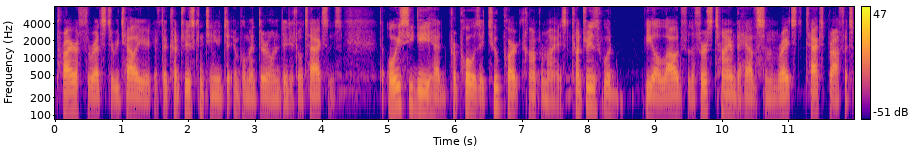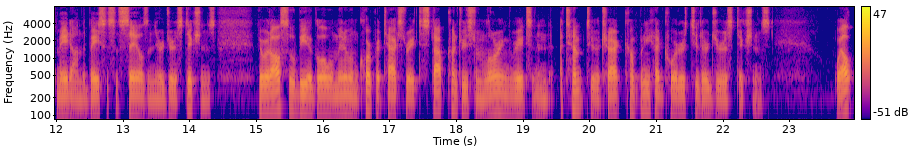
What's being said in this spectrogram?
prior threats to retaliate if the countries continued to implement their own digital taxes. The OECD had proposed a two part compromise. Countries would be allowed for the first time to have some rights to tax profits made on the basis of sales in their jurisdictions there would also be a global minimum corporate tax rate to stop countries from lowering rates in an attempt to attract company headquarters to their jurisdictions. Well,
